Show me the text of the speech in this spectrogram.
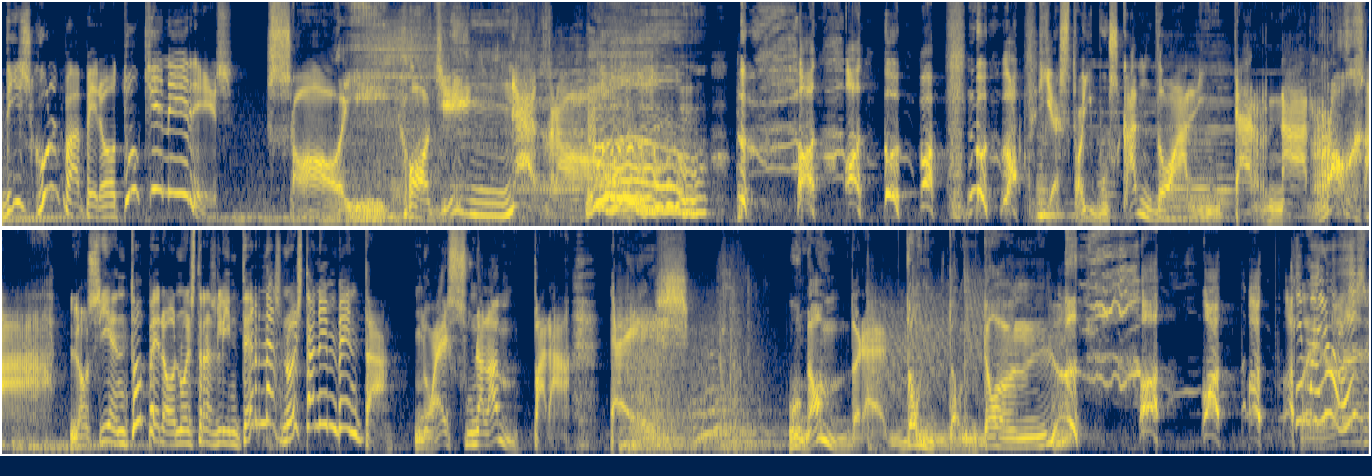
Disculpa, pero ¿tú quién eres? Soy Hollín Negro. Y estoy buscando a Linterna Roja. Lo siento, pero nuestras linternas no están en venta. No es una lámpara, es un hombre. Dun, dun, dun. ¡Qué malo es!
